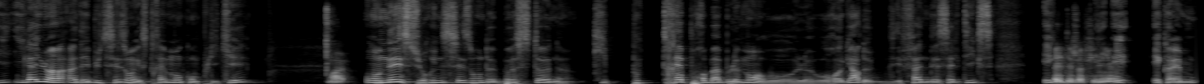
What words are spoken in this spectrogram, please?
il, a eu un, début de saison extrêmement compliqué. On est sur une saison de Boston qui très probablement, au, regard des fans des Celtics, est, déjà fini. Est, quand même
